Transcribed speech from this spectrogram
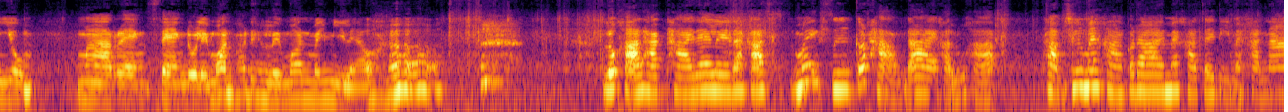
นิยม มาแรงแซงโดเรมอนเพราะโดเรมอนไม่มีแล้ว ลูกค้าทักทายได้เลยนะคะ ไม่ซื้อก็ถามได้ค่ะ ลูกค้า ถามชื่อแม่ค้าก็ได้แม่ค้าใจดีแม่ค้าน่า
